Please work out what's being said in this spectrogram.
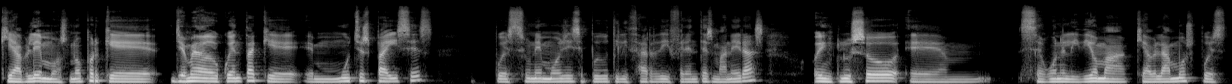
que hablemos, ¿no? Porque yo me he dado cuenta que en muchos países, pues un emoji se puede utilizar de diferentes maneras o incluso eh, según el idioma que hablamos, pues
